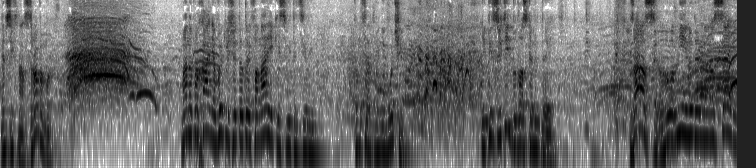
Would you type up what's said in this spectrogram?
для всіх нас. Зробимо? У мене прохання виключити той фонарь, який світить цілий концерт мені в очі. І підсвітіть, будь ласка, людей. Зараз головні люди на сцені.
